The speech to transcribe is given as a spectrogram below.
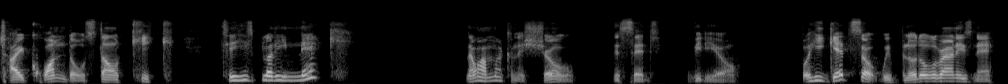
taekwondo style kick to his bloody neck. No, I'm not going to show the said video, but he gets up with blood all around his neck.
